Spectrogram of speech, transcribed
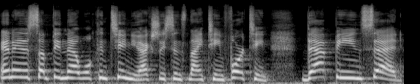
and it is something that will continue, actually, since 1914. That being said,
